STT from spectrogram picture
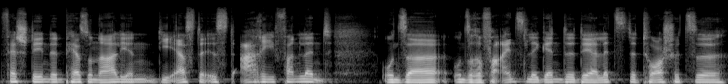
feststehenden Personalien. Die erste ist Ari van Lent, unser, unsere Vereinslegende, der letzte Torschütze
